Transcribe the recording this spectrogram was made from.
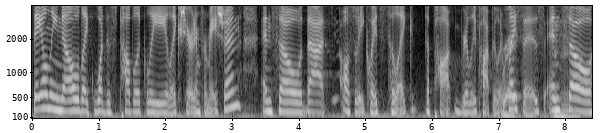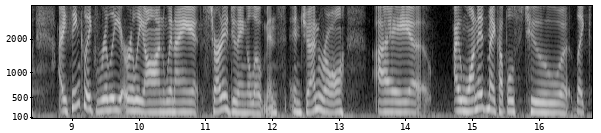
they only know like what is publicly like shared information. And so that also equates to like the pop really popular Right. places. And so I think like really early on when I started doing elopements in general, I I wanted my couples to like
